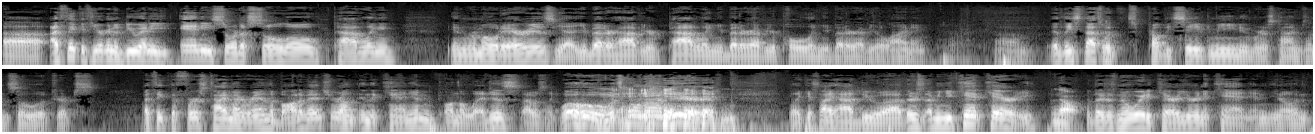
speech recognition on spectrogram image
uh, I think if you're going to do any any sort of solo paddling in remote areas, yeah, you better have your paddling, you better have your poling, you better have your lining. Um, at least that's what's probably saved me numerous times on solo trips. I think the first time I ran the Bonaventure on in the canyon on the ledges, I was like, "Whoa, what's going on here?" like if I had to, uh, there's, I mean, you can't carry. No. But there's no way to carry. You're in a canyon, you know, and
